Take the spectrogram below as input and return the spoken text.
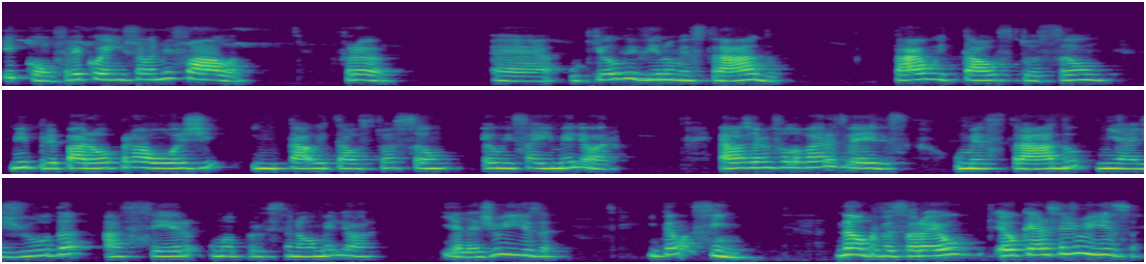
e com frequência ela me fala: Fran, é, o que eu vivi no mestrado, tal e tal situação, me preparou para hoje, em tal e tal situação, eu me sair melhor. Ela já me falou várias vezes: o mestrado me ajuda a ser uma profissional melhor. E ela é juíza. Então, assim, não, professora, eu, eu quero ser juíza,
